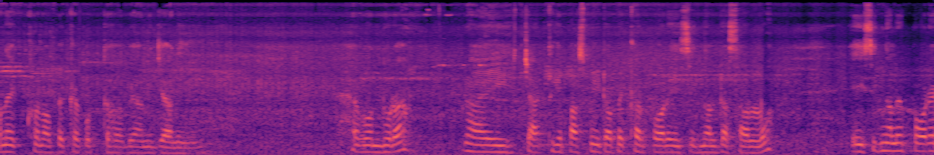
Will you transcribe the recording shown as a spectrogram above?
অনেকক্ষণ অপেক্ষা করতে হবে, আমি জানি। হ্যাঁ বন্ধুরা, প্রায় চার থেকে পাঁচ মিনিট অপেক্ষার পরে এই সিগনালটা ছাড়লো এই সিগনালের পরে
